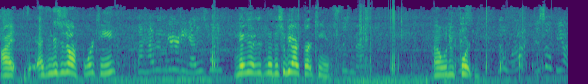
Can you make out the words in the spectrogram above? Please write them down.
All right, I think this is our 14th. But haven't we already done this one? No, no, no this will be our 13th. This doesn't matter. Uh, we'll do 14. No, we're on. This will be our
